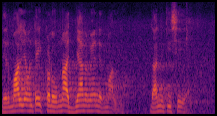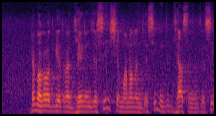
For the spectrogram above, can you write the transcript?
నిర్మాల్యం అంటే ఇక్కడ ఉన్న అజ్ఞానమే నిర్మాల్యం. దాన్ని తీసేయాలి. అంటే భగవద్గీతను అధ్యయనం చేసి మననం చేసి నిధిధ్యాసనం చేసి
